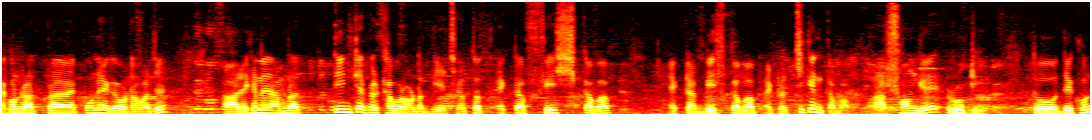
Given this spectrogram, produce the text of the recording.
এখন রাত প্রায় পৌনে এগারোটা বাজে। আর এখানে আমরা তিন টাইপের খাবার অর্ডার দিয়েছি, অর্থাৎ একটা ফিশ কাবাব একটা বিফ কাবাব একটা চিকেন কাবাব আর সঙ্গে রুটি। তো দেখুন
